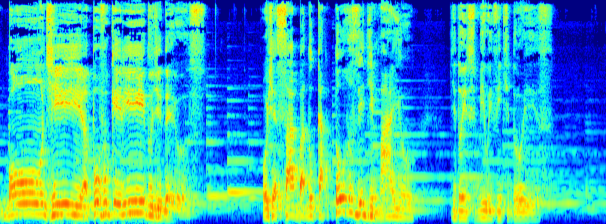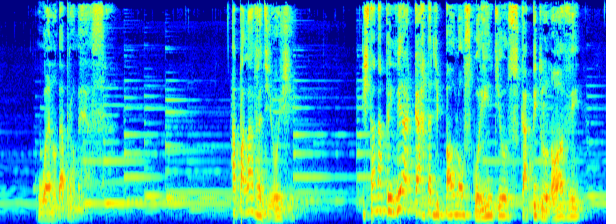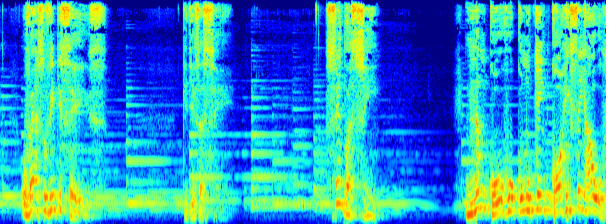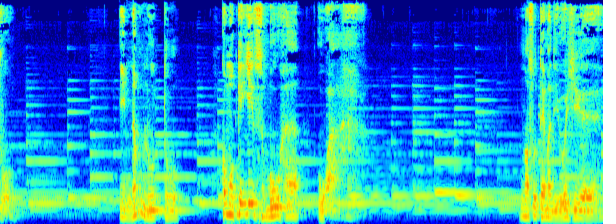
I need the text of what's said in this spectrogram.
Bom dia, povo querido de Deus. Hoje é sábado, 14 de maio de 2022, o ano da promessa. A palavra de hoje está na primeira carta de Paulo aos Coríntios, capítulo 9, o verso 26, que diz assim: Sendo assim, não corro como quem corre sem alvo, e não luto como quem esmurra o ar. Nosso tema de hoje é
